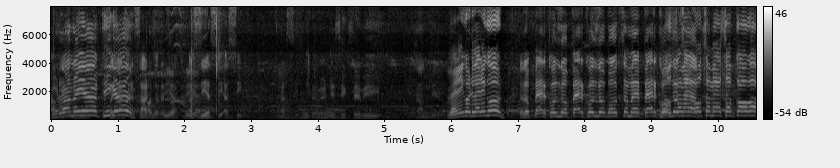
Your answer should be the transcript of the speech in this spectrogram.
छोड़ना नहीं है ठीक है। साठ अस्सी अस्सी अस्सी वेरी गुड वेरी गुड चलो पैर खोल दो पैर खोल दो बहुत समय पैर खोल दो समय बहुत समय सबका होगा।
